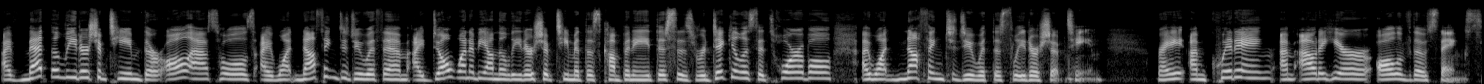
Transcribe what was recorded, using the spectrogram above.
I've met the leadership team. They're all assholes. I want nothing to do with them. I don't want to be on the leadership team at this company. This is ridiculous. It's horrible. I want nothing to do with this leadership team right? I'm quitting, I'm out of here, all of those things.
